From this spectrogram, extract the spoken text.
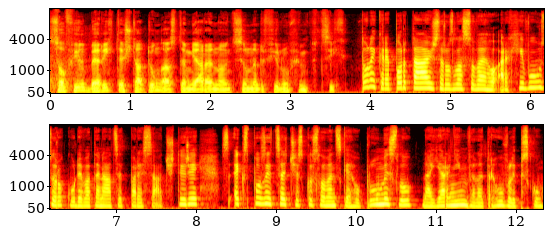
So viel Berichterstattung aus dem Jahre 1954. Tolik reportáž z rozhlasového archivu z roku 1954 z expozice československého průmyslu na jarním veletrhu v Lipsku.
